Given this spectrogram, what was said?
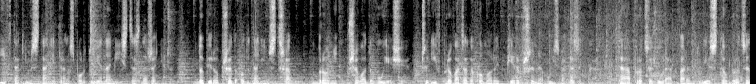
i w takim stanie transportuje na miejsce zdarzenia. Dopiero przed oddaniem strzału broń przeładowuje się, czyli wprowadza do komory pierwszy nabój z magazynka. Ta procedura gwarantuje 100%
